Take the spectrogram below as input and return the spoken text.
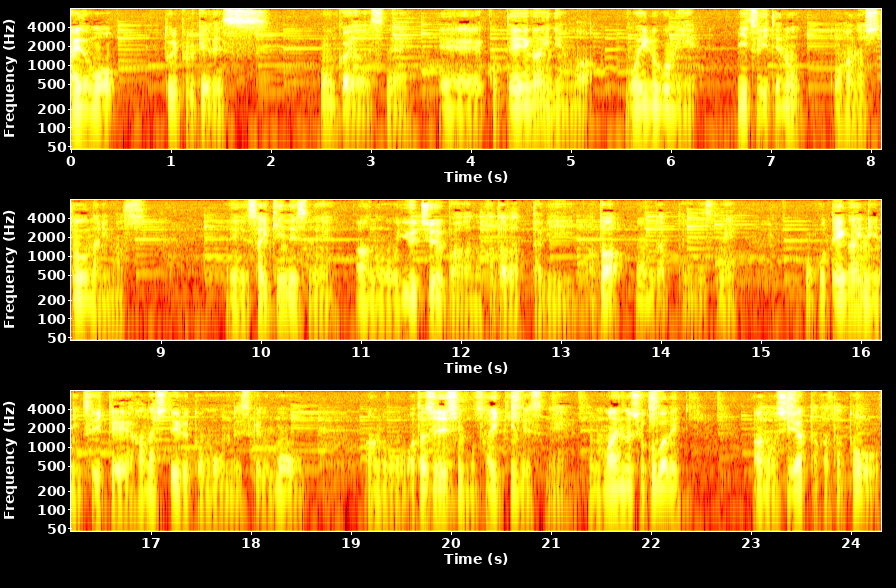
はいどうも。トリプル K です。今回はですね、えー固定概念は燃えるゴミについてのお話となります、えー最近ですねあの YouTuber の方だったりあとは本だったりですね固定概念について話していると思うんですけどもあの私自身も最近ですね前の職場であの知り合った方と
